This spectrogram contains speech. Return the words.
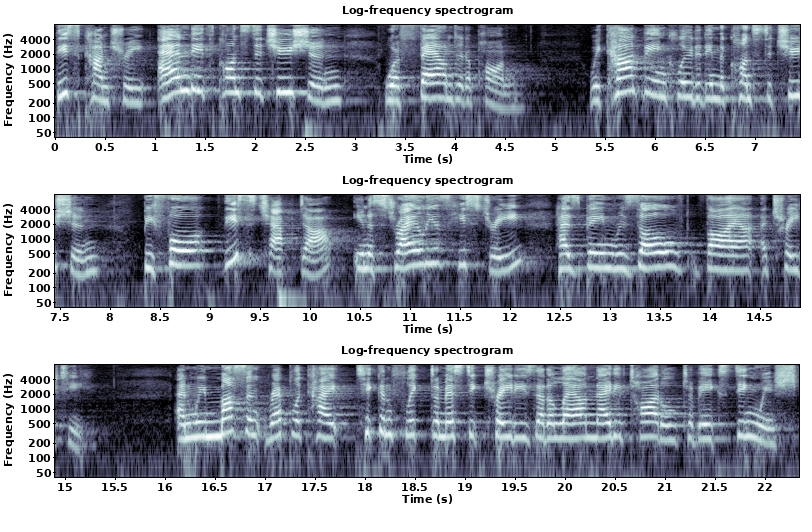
this country and its constitution were founded upon. We can't be included in the constitution before this chapter in Australia's history has been resolved via a treaty. And we mustn't replicate tick and flick domestic treaties that allow native title to be extinguished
